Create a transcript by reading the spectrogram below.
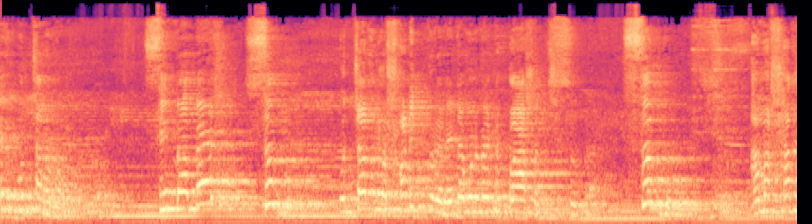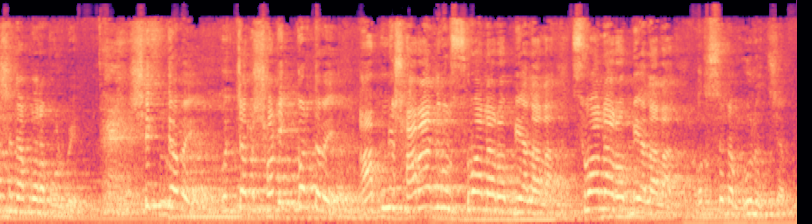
এর উচ্চারণ হবে। সিন বা বেশ সুব উচ্চারণ সঠিক করে এটা মনে হয় একটা ক্লাস হচ্ছে। সুব আমার সাথে সাথে আপনারা পড়বেন শিখতে হবে, উচ্চারণ সঠিক করতে হবে। আপনি সারা জীবন সুবানা রব্বি আলালা সুবানা রব্বি আলালা অথচ সেটা ভুল হচ্ছে আপনি।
